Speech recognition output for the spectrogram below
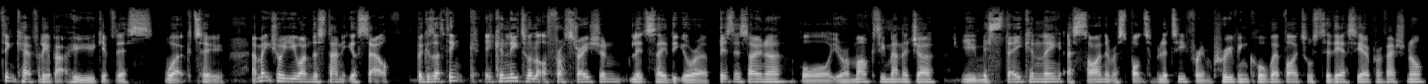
think carefully about who you give this work to and make sure you understand it yourself. Because I think it can lead to a lot of frustration. Let's say that you're a business owner or you're a marketing manager. You mistakenly assign the responsibility for improving core web vitals to the SEO professional.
